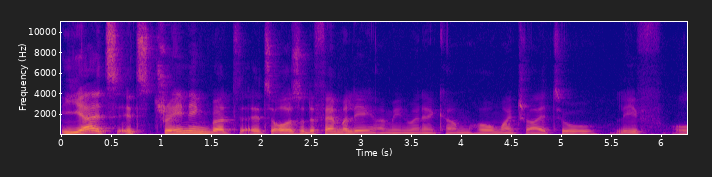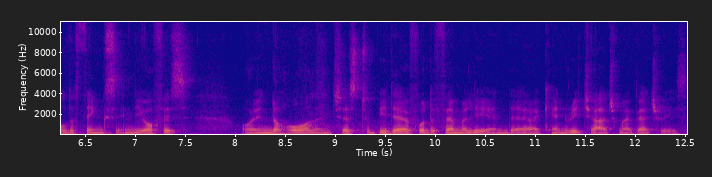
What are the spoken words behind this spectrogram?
yeah it's it's training but it's also the family i mean when i come home i try to leave all the things in the office or in the hall and just to be there for the family and there i can recharge my batteries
